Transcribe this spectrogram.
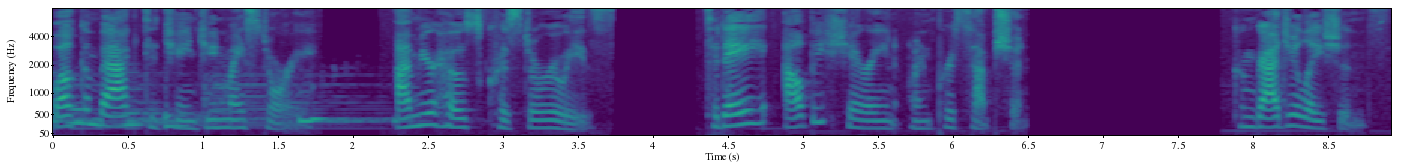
Welcome back to Changing My Story. I'm your host, Crystal Ruiz. Today, I'll be sharing on perception. Congratulations,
